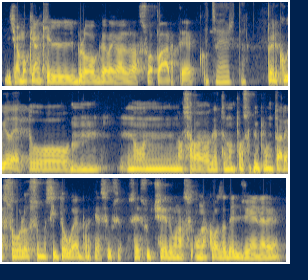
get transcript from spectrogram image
diciamo che anche il blog aveva la sua parte. Ecco. Certo. Per cui ho detto, mm, non, non, so, ho detto non posso più puntare solo su un sito web perché se, se succede una, una, cosa del genere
